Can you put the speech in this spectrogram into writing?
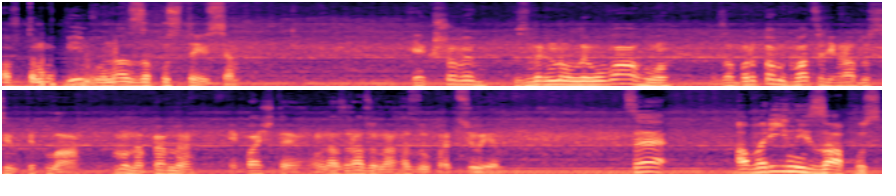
Автомобіль у нас запустився. Якщо ви звернули увагу, за бортом 20 градусів тепла. Ну, напевно, і бачите, вона зразу на газу працює. Це аварійний запуск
